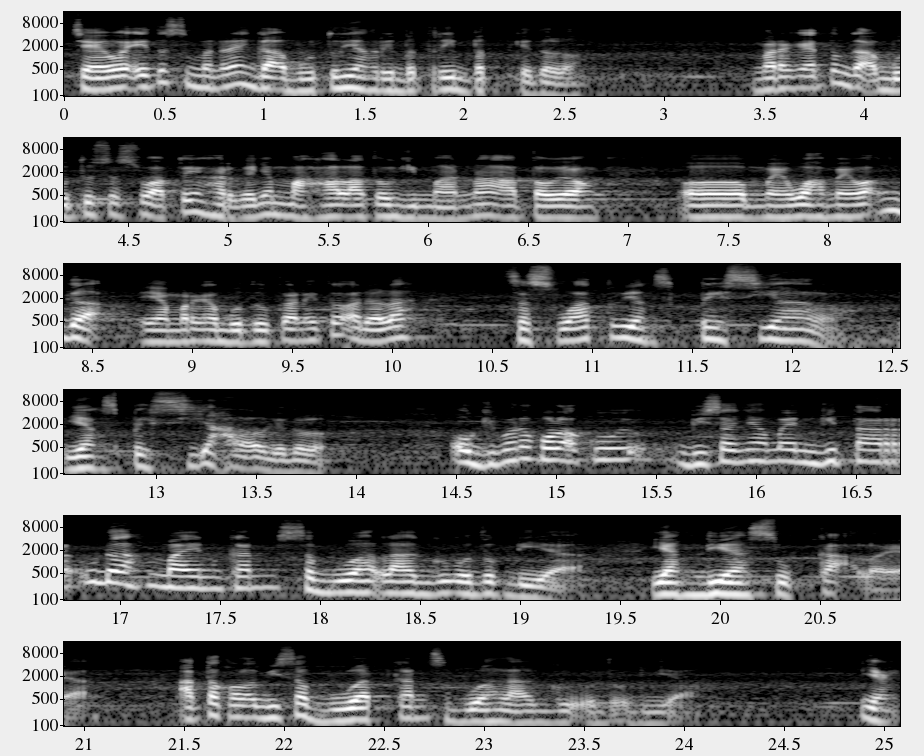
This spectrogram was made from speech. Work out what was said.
Cewek itu sebenarnya nggak butuh yang ribet-ribet gitu loh mereka itu nggak butuh sesuatu yang harganya mahal atau gimana atau yang uh, mewah-mewah enggak yang mereka butuhkan itu adalah sesuatu yang spesial yang spesial gitu loh. Oh gimana kalau aku bisanya main gitar? Udah mainkan sebuah lagu untuk dia yang dia suka loh ya. Atau kalau bisa buatkan sebuah lagu untuk dia. Yang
